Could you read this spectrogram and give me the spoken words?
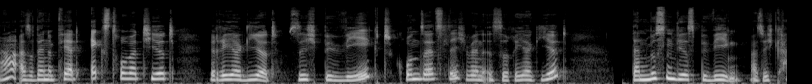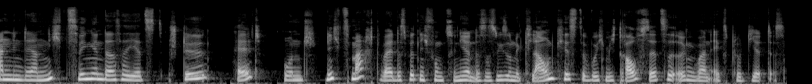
Ja, also wenn ein Pferd extrovertiert reagiert, sich bewegt grundsätzlich, wenn es reagiert, dann müssen wir es bewegen. Also ich kann ihn dann nicht zwingen, dass er jetzt still hält und nichts macht, weil das wird nicht funktionieren. Das ist wie so eine Clownkiste, wo ich mich draufsetze, irgendwann explodiert das.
